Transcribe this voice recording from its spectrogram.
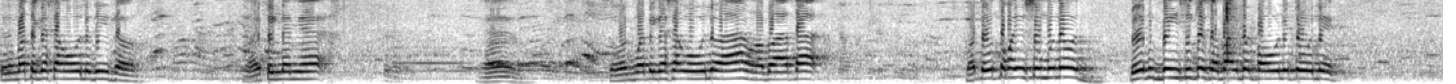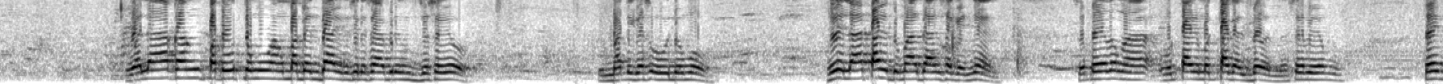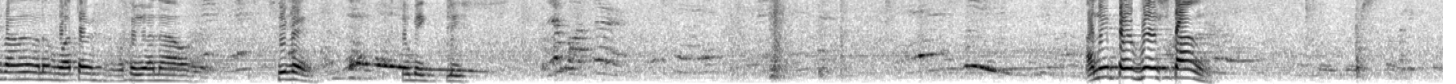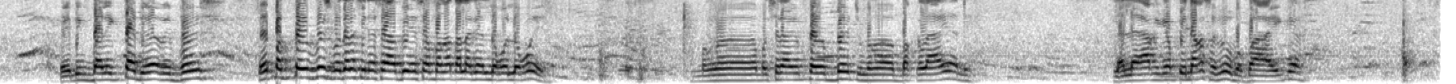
Sinong matigas ang ulo dito? Okay, tingnan nga. Yan. So, wag matigas ang ulo ha, mga bata. Matuto kayo sumunod. Very basic yan sa Bible, paulit-ulit. Wala kang patutunguhang maganda, yun ang sinasabi ng Diyos sa'yo. Yung matigas ulo mo. Ngayon, lahat tayo dumadaan sa ganyan. So, pero nga, huwag tayo magtagal doon. Sabi yung, Pen, pang ano, water. Matuyuan na ako. Stephen, tubig, please. Ano yung perverse tongue? Pwedeng baliktad, di ba? Reverse. Pero pag perverse, madalas sinasabi yan sa mga talagang loko-loko eh. Mga, pag sinabing pervert, yung mga bakla yan eh. Lalaki kang pinaka, sabi mo, babae ka.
